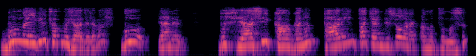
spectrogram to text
bununla ilgili çok mücadele var. Bu yani bu siyasi kavganın tarihin ta kendisi olarak anlatılması.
